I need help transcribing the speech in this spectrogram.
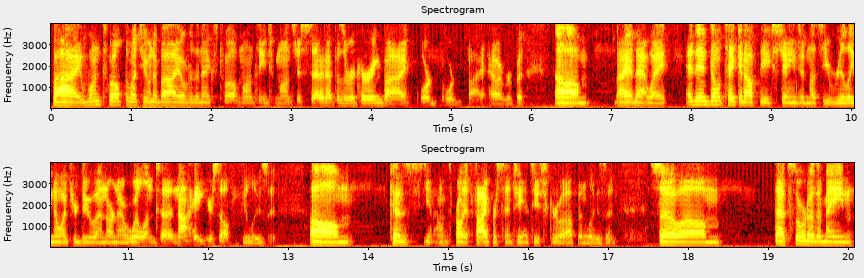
buy one twelfth of what you want to buy over the next 12 months each month. Just set it up as a recurring buy or, or buy it however, but um, buy it that way. And then don't take it off the exchange unless you really know what you're doing or are willing to not hate yourself if you lose it. Um, because you know it's probably a five percent chance you screw up and lose it. So um, that's sort of the main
